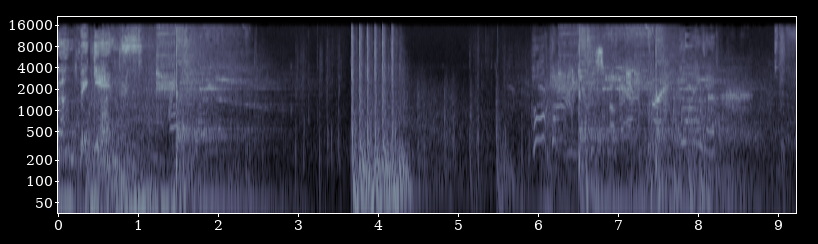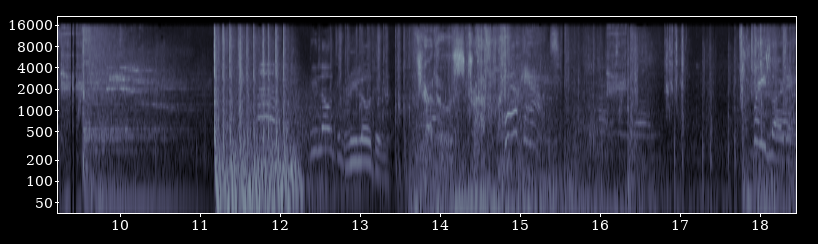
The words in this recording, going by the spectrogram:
Hunt begins. Hawk out. Blinded. Reloading. Reloading. Shadows traveling. Hawk out. Reloading.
